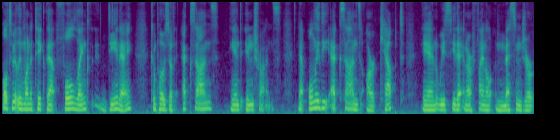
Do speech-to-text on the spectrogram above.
ultimately we want to take that full-length DNA composed of exons and introns. Now only the exons are kept, and we see that in our final messenger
